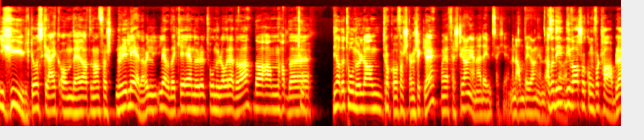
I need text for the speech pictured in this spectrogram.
jeg hylte og skreik om det at når han først Når de leda vel Leda det ikke 1-0 eller 2-0 allerede da? Da han hadde De hadde 2-0 da han tråkka over første gang skikkelig. Og ja, første gangen, nei, det husker jeg ikke, men andre gangen. Da, Altså, de, de var så komfortable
